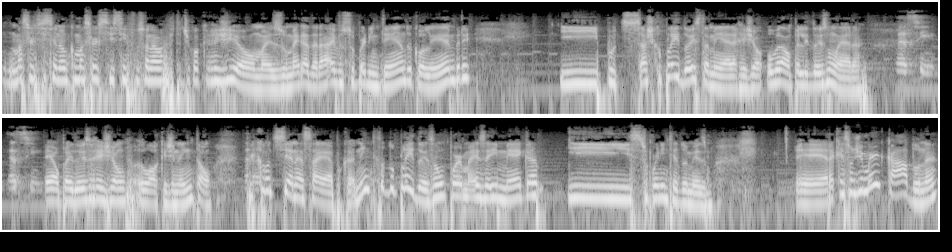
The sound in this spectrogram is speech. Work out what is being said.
Master System não, que o Master System funcionava fita de qualquer região, mas o Mega Drive, o Super Nintendo, que eu lembre. E, putz, acho que o Play 2 também era região. Ou não, o Play 2 não era. É sim, é sim. É, o Play 2 é região Locked, né? Então, o que, é. que acontecia nessa época? Nem tanto do Play 2, vamos pôr mais aí Mega e Super Nintendo mesmo. É, era questão de mercado, né?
